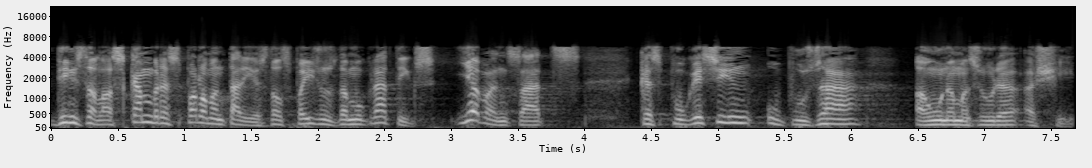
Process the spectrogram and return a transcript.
dins de les cambres parlamentàries dels països democràtics i avançats que es poguessin oposar a una mesura així.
